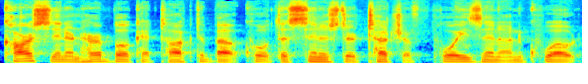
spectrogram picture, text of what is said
Carson, in her book, had talked about, quote, the sinister touch of poison, unquote.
